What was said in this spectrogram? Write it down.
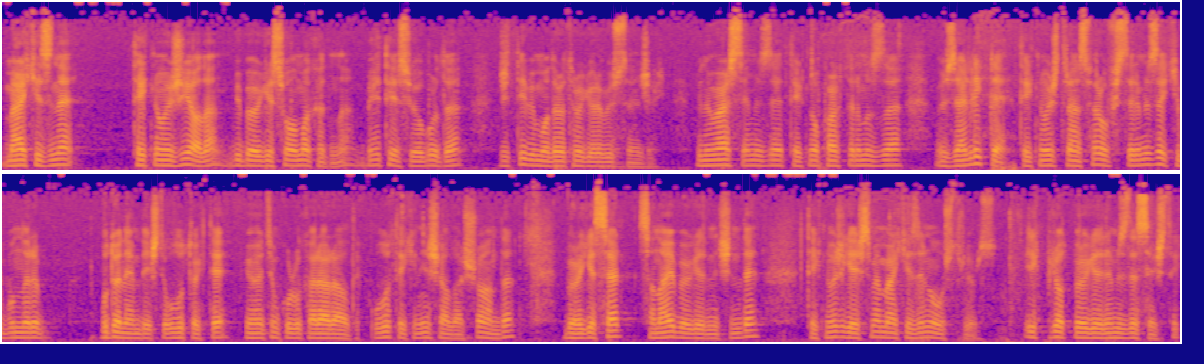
merkezine teknolojiyi alan bir bölgesi olmak adına BTSO burada ciddi bir moderatör görevi üstlenecek. Üniversitemizde, teknoparklarımızda, özellikle teknoloji transfer ofislerimizde ki bunları bu dönemde işte Ulutek'te yönetim kurulu kararı aldık. Ulutek'in inşallah şu anda bölgesel sanayi bölgelerinin içinde teknoloji geliştirme merkezlerini oluşturuyoruz. İlk pilot bölgelerimizi de seçtik.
